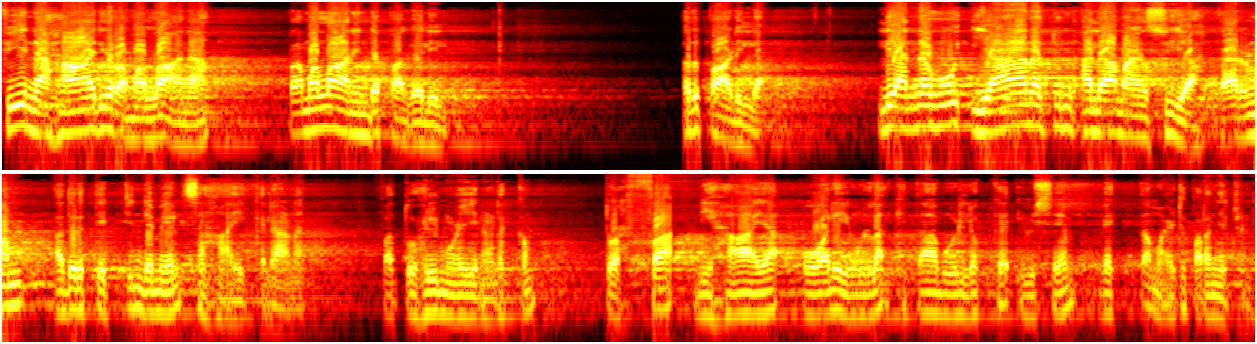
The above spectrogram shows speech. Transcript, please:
ഫി നഹാരി റമലാന റമലാനിന്റെ പകലിൽ. അത് പാടില്ല. ലി അന്നഹു യാനത്തുൻ അല മഅസിയ കാരണം അതൊരു തെറ്റിന്റെ മേൽ സഹായിക്കലാണ്. ഫത്തുഹൽ മുഴയിനടക്കം ത്വഹ്ഫ നിഹായ പോലെയുള്ള കിതാബുകളിലൊക്കെ ഈ വിഷയം വ്യക്തമായിട്ട് പറഞ്ഞിട്ടുണ്ട്.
